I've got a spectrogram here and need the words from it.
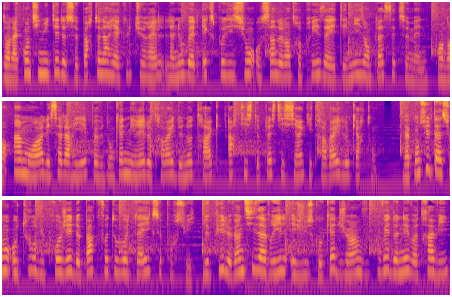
Dans la continuité de ce partenariat culturel, la nouvelle exposition au sein de l'entreprise a été mise en place cette semaine. Pendant un mois, les salariés peuvent donc admirer le travail de Notrac, artiste plasticien qui travaille le carton. La consultation autour du projet de parc photovoltaïque se poursuit. Depuis le 26 avril et jusqu'au 4 juin, vous pouvez donner votre avis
